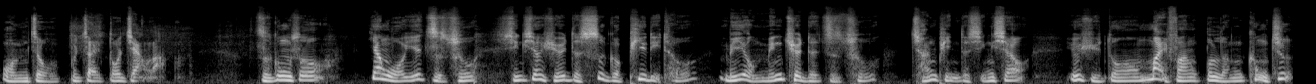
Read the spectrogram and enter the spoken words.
我们就不再多讲了。子贡说：“让我也指出行销学的四个 P 里头。” 没有明确的指出产品的行销有许多卖方不能控制，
